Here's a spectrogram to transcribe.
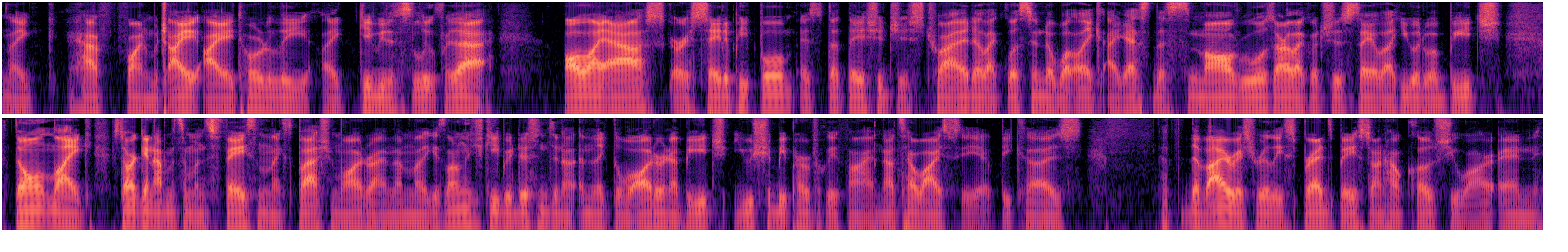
like have fun, which I I totally like give you the salute for that all I ask or say to people is that they should just try to like listen to what like I guess the small rules are. Like let's just say like you go to a beach, don't like start getting up in someone's face and like splashing water on them. Like as long as you keep your distance in, a, in like the water in a beach, you should be perfectly fine. That's how I see it because the virus really spreads based on how close you are and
